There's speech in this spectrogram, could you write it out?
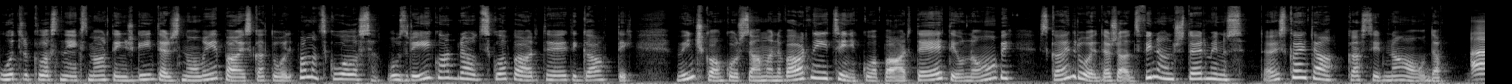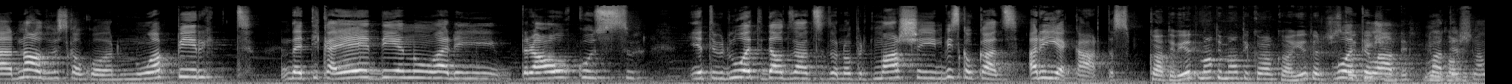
Otrklasnieks Mārtiņš Ginters no Liepājas katoļu pamatskolas uz Rīgu atbraucis kopā ar tēti Gati. Viņš konkursā Mana vārnīciņa kopā ar tēti un obi skaidroja dažādus finanšu terminus, tā izskaitā, kas ir nauda. Ar naudu visu kaut ko var nopirkt, ne tikai ēdienu, arī traukus. Ja tev ir ļoti daudz naudas, tad nopirkt mašīnu, visu kaut kādas arī iekārtas. Kā tev iet matemātikā, kā iet ar Ļoti labi. Latviešu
